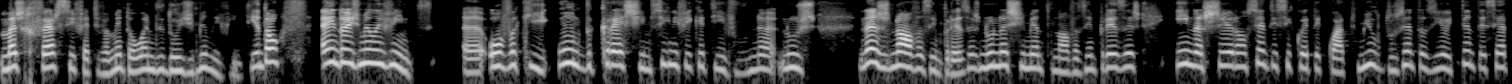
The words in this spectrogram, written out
mas refere-se efetivamente ao ano de 2020. E então, em 2020, uh, houve aqui um decréscimo significativo na, nos, nas novas empresas, no nascimento de novas empresas, e nasceram 154.287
